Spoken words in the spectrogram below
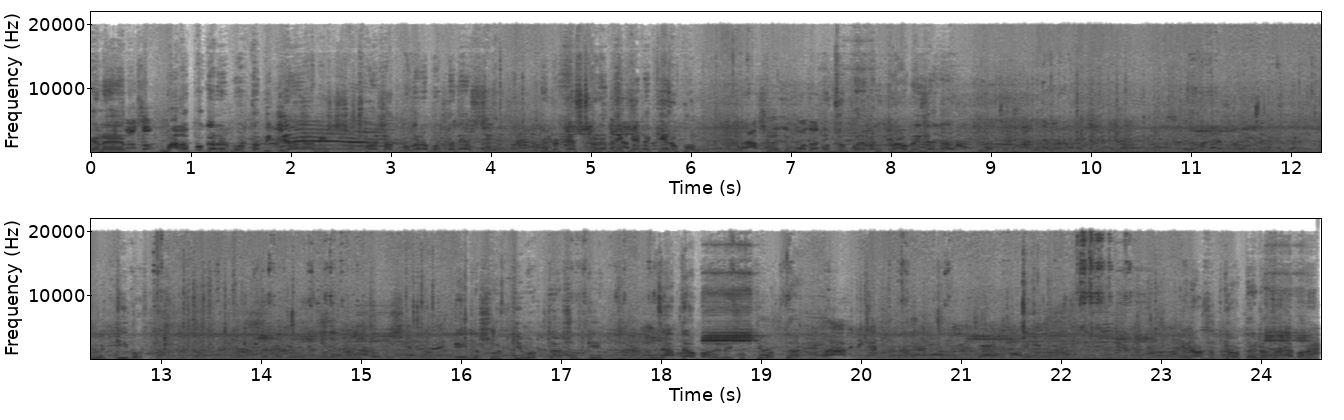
এখানে বারো প্রকারের ভর্তা বিক্রি হয়। আমি ছয় সাত প্রকারের ভর্তা নিয়ে আসছি। একটু টেস্ট করে দেখি এটা কীরকম। আসলে যে মজা প্রচুর পরিমাণ ক্রাউড এই জায়গায়। কি ভর্তা? এইটা শুটকি ভর্তা। শুটকি যাতেও পারেন এই শুটকি ভর্তা। এটাও শুটকি ভর্তা এটাও যাতে পারেন।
